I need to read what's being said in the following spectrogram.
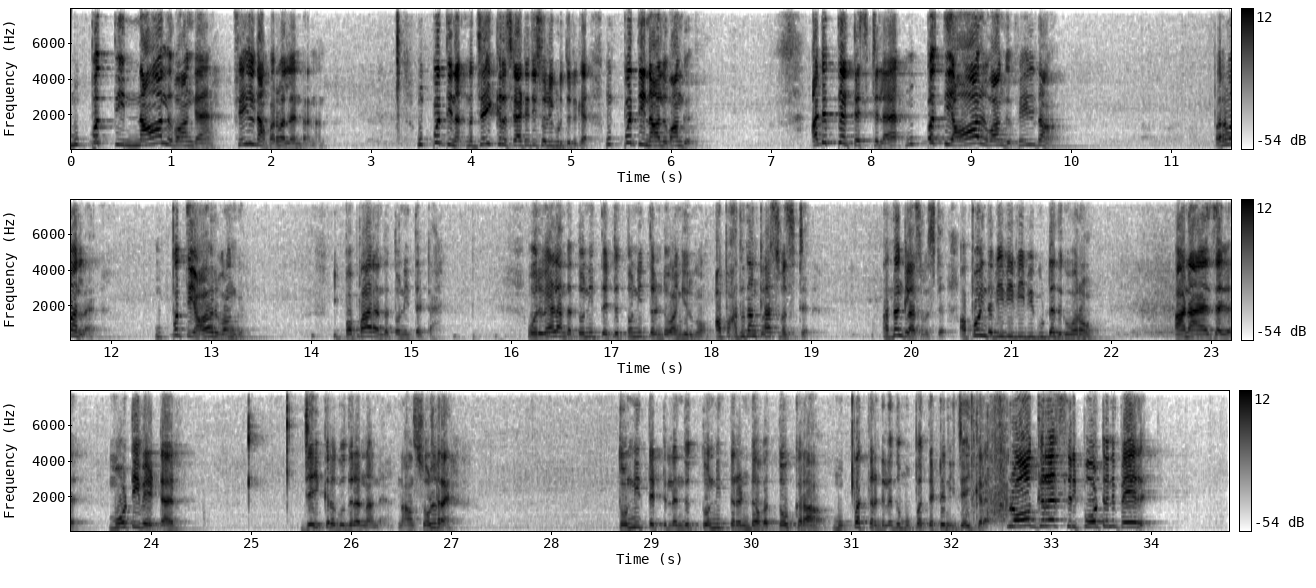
முப்பத்தி நாலு வாங்க. ஃபெயில் தான் பரவாயில்லன்ற நான். முப்பத்தி நாலு ஜெயிக்கிற ஸ்ட்ராட்டஜி சொல்லி கொடுத்துருக்கேன் முப்பத்தி நாலு வாங்கு. அடுத்த டெஸ்ட்டில் முப்பத்தி ஆறு வாங்கு. ஃபெயில் தான். பரவாயில்ல. முப்பத்தி ஆறு வாங்கு. இப்ப பாரு அந்த தொண்ணூத்தெட்டை ஒருவேளை அந்த தொண்ணூத்தெட்டு தொண்ணூத்தி ரெண்டு வாங்கியிருக்கோம். அப்போ அதுதான் கிளாஸ் ஃபஸ்ட்டு அதான் கிளாஸ் ஃபஸ்ட்டு அப்போ இந்த விவி விவி குட் அதுக்கு வரும். ஆனா ஆஸ் அ மோட்டிவேட்டர் ஜெயிக்கிற குதிரை நான். நான் சொல்றேன். தொண்ணூத்தெட்டுல இருந்து தொண்ணூத்தி ரெண்டு அவ தோக்குறா. முப்பத்தி ரெண்டுல இருந்து முப்பத்தெட்டு நீ ஜெயிக்கிற. ப்ரோக்ரஸ் ரிப்போர்ட்னு பேரு.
